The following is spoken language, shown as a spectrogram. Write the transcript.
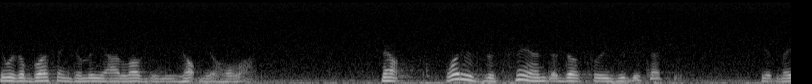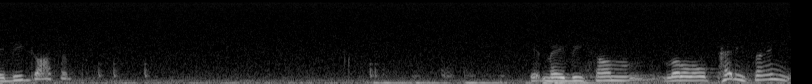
It was a blessing to me. I loved him. He helped me a whole lot. Now, what is the sin that does so easily beset you? It may be gossip. It may be some little old petty thing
